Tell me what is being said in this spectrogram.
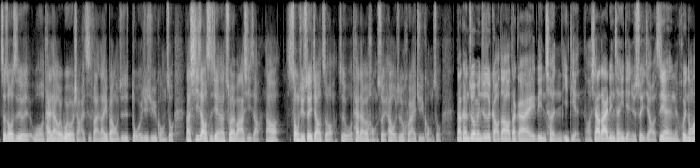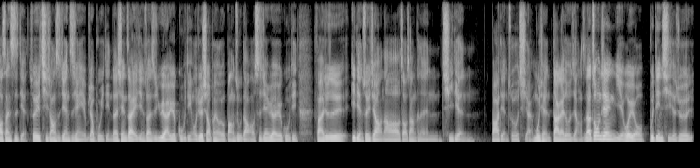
这时候是我太太会喂我小孩吃饭，那一般我就是躲回去继续工作。那洗澡时间呢，出来帮他洗澡，然后送去睡觉之后，就是我太太会哄睡，那我就回来继续工作。那可能最后面就是搞到大概凌晨一点哦，现在大概凌晨一点就睡觉，之前会弄到三四点，所以起床时间之前也比较不一定，但现在已经算是越来越固定。我觉得小朋友有帮助到，时间越来越固定，反正就是一点睡觉，然后早上可能七点。八点左右起来，目前大概都是这样子。那中间也会有不定期的，就是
